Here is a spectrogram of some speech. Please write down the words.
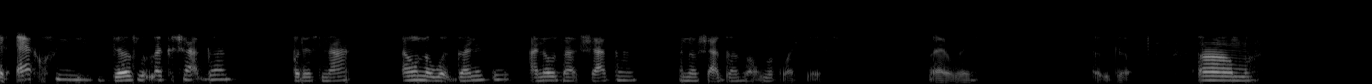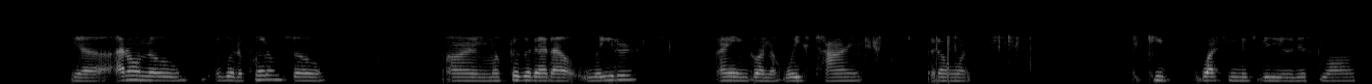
It actually does look like a shotgun, but it's not. I don't know what gun is this. I know it's not a shotgun. I know shotguns don't look like this. By the way. There we go. Um, yeah, I don't know where to put them, so I'm gonna figure that out later. I ain't gonna waste time. I don't want to keep watching this video this long.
